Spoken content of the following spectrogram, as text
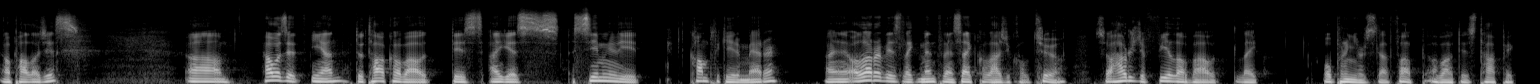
apologies. Um, how was it, Ian, to talk about this? I guess seemingly complicated matter, and a lot of it is like mental and psychological too. So how did you feel about like opening yourself up about this topic?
